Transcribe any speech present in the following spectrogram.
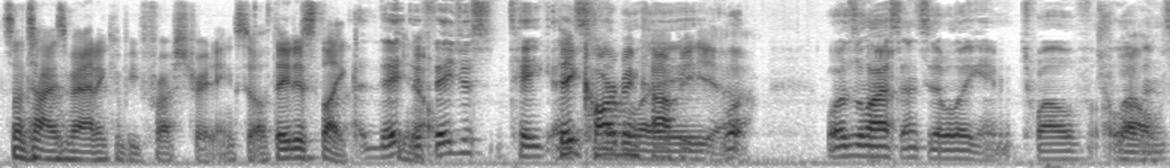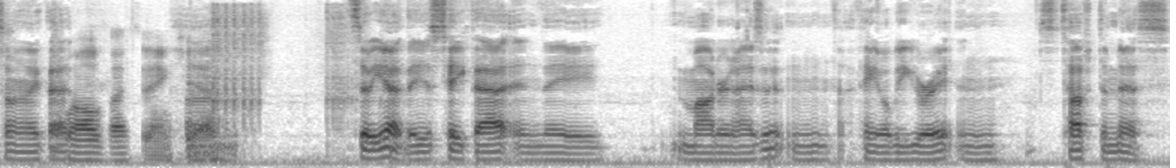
sometimes Madden can be frustrating. So if they just like, they, you know, if they just take they NCAA, carbon copy, yeah. What, what, was the last NCAA game? 12, 12, 11, something like that. Twelve, I think. Yeah. Um, so yeah, they just take that and they modernize it, and I think it'll be great. And it's tough to miss.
